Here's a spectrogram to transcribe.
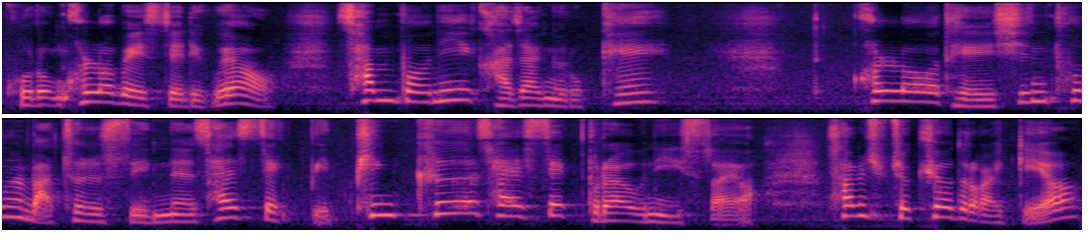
그런 컬러 베이스 젤이고요. 3번이 가장 이렇게 컬러 대신 톤을 맞춰줄 수 있는 살색빛, 핑크, 살색, 브라운이 있어요. 30초 큐어 들어갈게요.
